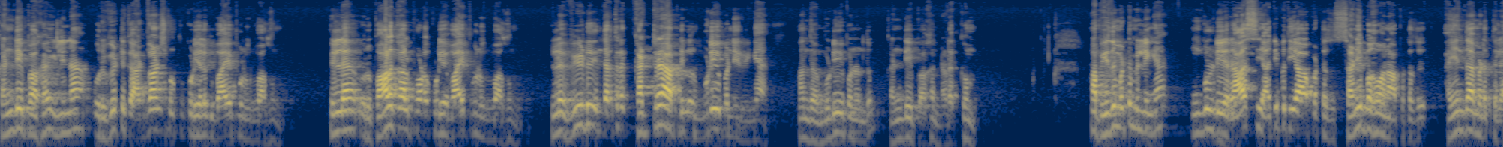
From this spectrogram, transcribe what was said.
கண்டிப்பாக இல்லைன்னா ஒரு வீட்டுக்கு அட்வான்ஸ் கொடுக்கக்கூடிய அளவுக்கு வாய்ப்புகள் உருவாகும். இல்லை ஒரு பாலக்கால் போடக்கூடிய வாய்ப்புகள் உருவாகும். இல்ல வீடு இந்த இடத்துல கட்டுற அப்படின்னு ஒரு முடிவு பண்ணிடுவீங்க. அந்த முடிவு பண்ணதும் கண்டிப்பாக நடக்கும். அப்ப இது மட்டும் இல்லைங்க. உங்களுடைய ராசி அதிபதி ஆகப்பட்டது சனி பகவான் ஆகப்பட்டது ஐந்தாம் இடத்துல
